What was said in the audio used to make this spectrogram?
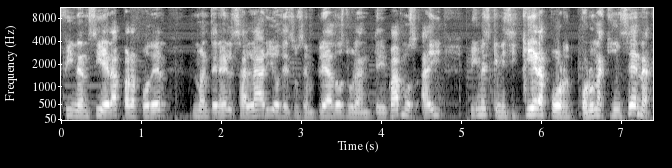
financiera para poder mantener el salario de sus empleados durante, vamos, hay pymes que ni siquiera por, por una quincena,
